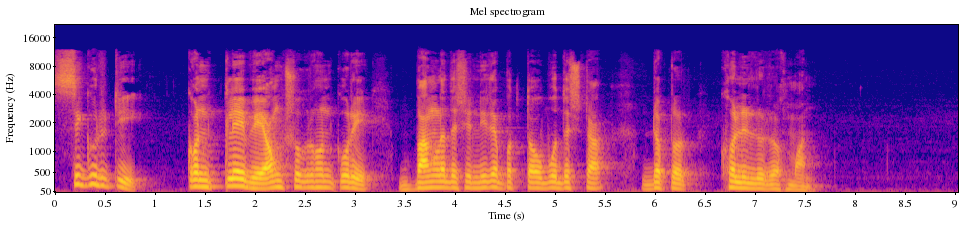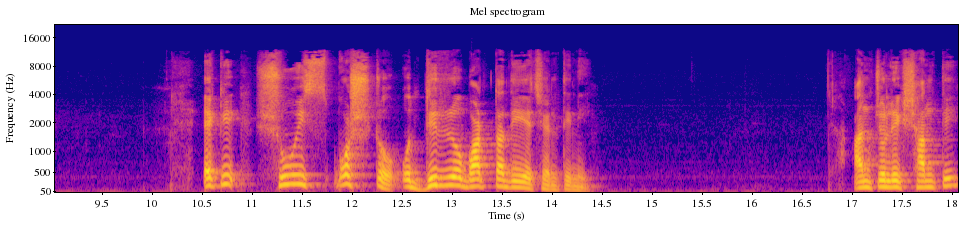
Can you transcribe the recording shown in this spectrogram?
সিকিউরিটি কনক্লেভে অংশগ্রহণ করে বাংলাদেশের নিরাপত্তা উপদেষ্টা ডক্টর খলিলুর রহমান। একটি সুস্পষ্ট ও দৃঢ় বার্তা দিয়েছেন তিনি। আঞ্চলিক শান্তি,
